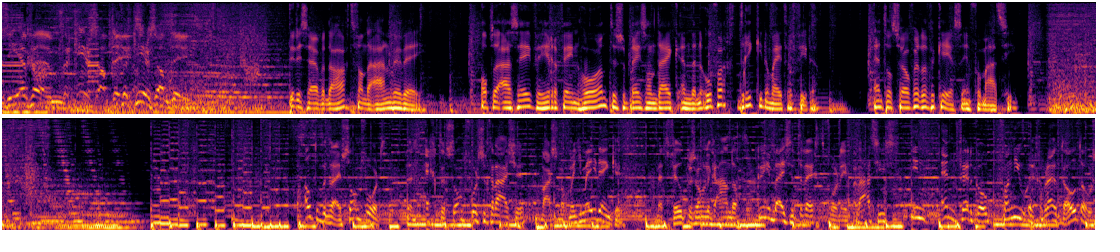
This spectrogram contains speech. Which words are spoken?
ZFM, verkeersupdate. verkeersupdate. Dit is even de hart van de ANWB. Op de A7 Heerenveen-Hoorn tussen Brezandijk en Den Oever 3 kilometer file. En tot zover de verkeersinformatie. Autobedrijf Zandvoort. Een echte Zandvoortse garage waar ze nog met je meedenken. Met veel persoonlijke aandacht kun je bij ze terecht voor reparaties in en verkoop van nieuw en gebruikte auto's.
